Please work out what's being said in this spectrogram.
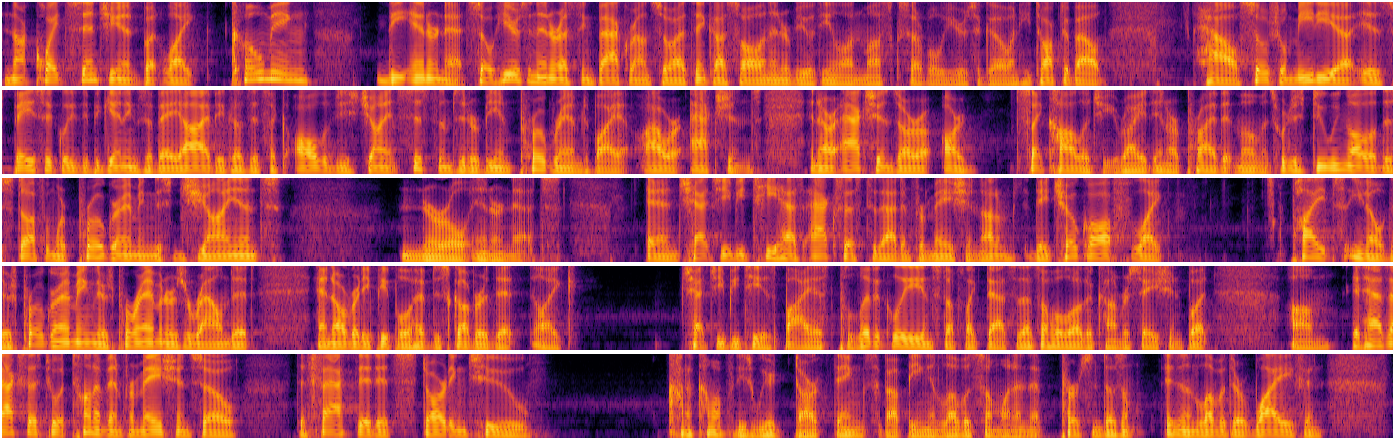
not quite sentient, but like combing the internet. So here's an interesting background. So I think I saw an interview with Elon Musk several years ago, and he talked about how social media is basically the beginnings of AI because it's like all of these giant systems that are being programmed by our actions. And our actions are, are psychology, right? In our private moments. We're just doing all of this stuff and we're programming this giant neural internet. And ChatGPT has access to that information. Not, they choke off like pipes, you know, there's programming, there's parameters around it. And already people have discovered that like ChatGPT is biased politically and stuff like that. So that's a whole other conversation. But um, it has access to a ton of information. So the fact that it's starting to kind of come up with these weird dark things about being in love with someone and that person doesn't isn't in love with their wife and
